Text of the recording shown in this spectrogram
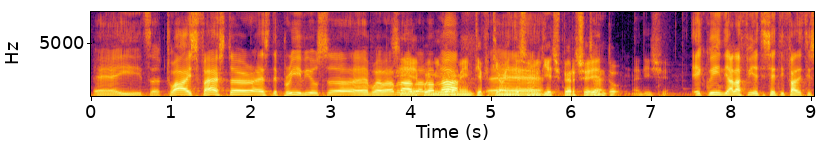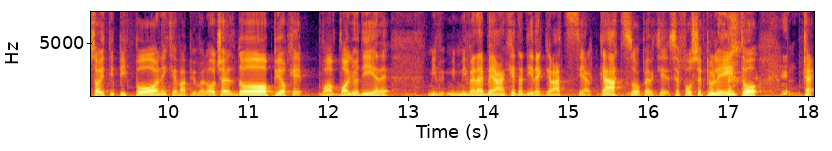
eh, it's twice faster as the previous, eh, bla bla Sì, bla e bla poi i bla, miglioramenti effettivamente sono il eh, 10%. E dici... e quindi alla fine ti senti fare questi soliti pipponi che va più veloce il doppio, che vo- voglio dire, mi, mi- verrebbe anche da dire grazie al cazzo, perché se fosse più lento, cioè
